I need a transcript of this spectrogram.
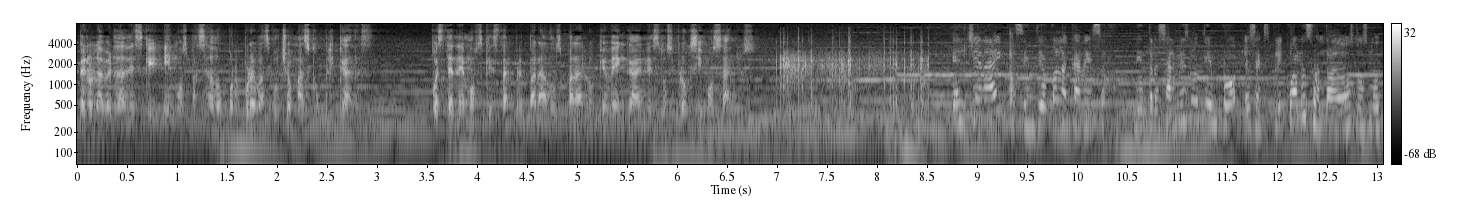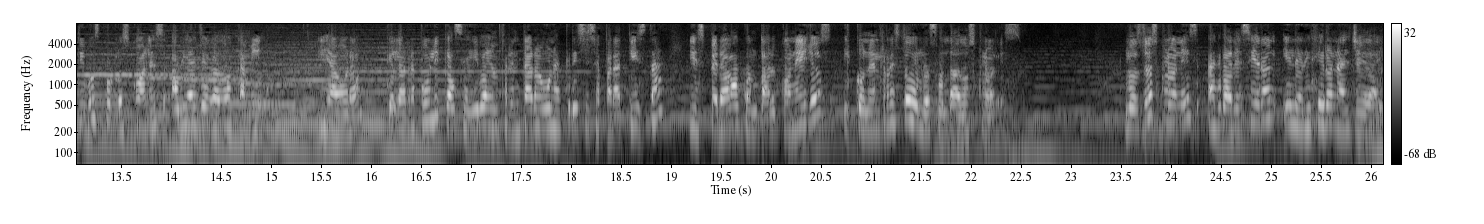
pero la verdad es que hemos pasado por pruebas mucho más complicadas, pues tenemos que estar preparados para lo que venga en estos próximos años. El Jedi asintió con la cabeza, mientras al mismo tiempo les explicó a los soldados los motivos por los cuales había llegado a camino. Y ahora que la República se iba a enfrentar a una crisis separatista y esperaba contar con ellos y con el resto de los soldados clones. Los dos clones agradecieron y le dijeron al Jedi.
